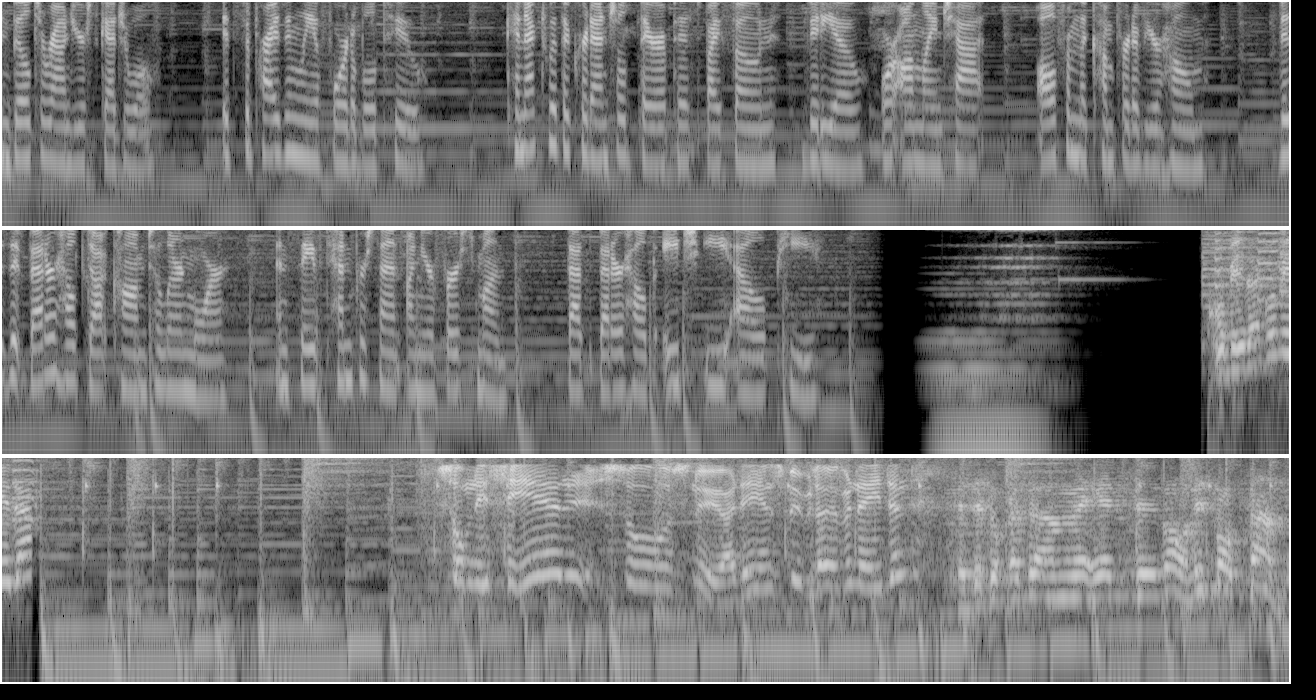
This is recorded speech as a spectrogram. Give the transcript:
and built around your schedule. It's surprisingly affordable too. Connect with a credentialed therapist by phone, video, or online chat, all from the comfort of your home. Visit betterhelp.com to learn more and save 10% on your first month. That's BetterHelp H E L P. God middag, god middag. Som ni ser så snöar det en smula över nejden. Det plockar fram ett vanligt måttband.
